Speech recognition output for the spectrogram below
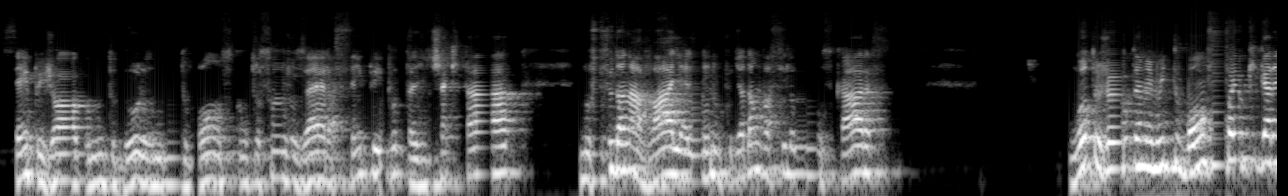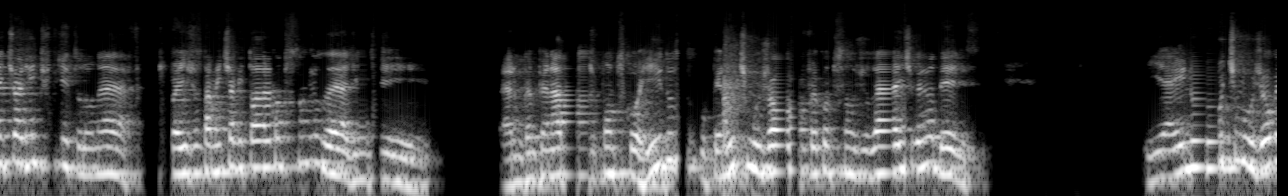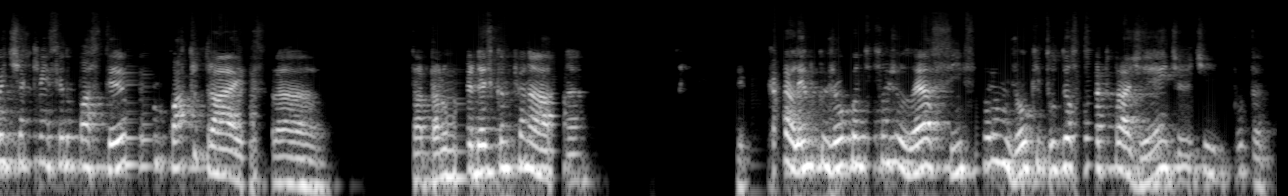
sempre jogos muito duros, muito bons. Contra o São José, era sempre, puta, a gente tinha que estar tá no fio da navalha ali, não podia dar um vacilo com os caras. Um outro jogo também muito bom foi o que garantiu a gente o título, né? Foi justamente a vitória contra o São José. A gente era um campeonato de pontos corridos. O penúltimo jogo foi contra o São José, a gente ganhou deles. E aí, no último jogo, a gente tinha que vencer do Pasteiro por quatro trás, para não perder esse campeonato, né? Cara, eu lembro que o jogo contra o São José, assim, foi um jogo que tudo deu certo pra gente. A gente, puta,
